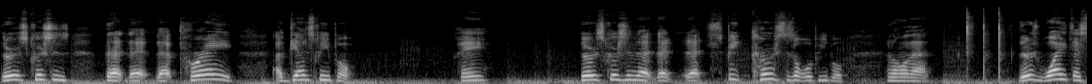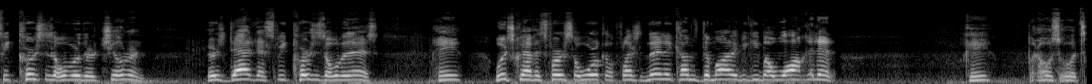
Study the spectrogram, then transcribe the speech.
There is Christians that, that, that pray against people. Okay? There's Christians that, that, that speak curses over people and all that. There's whites that speak curses over their children. There's dads that speak curses over this. Okay? Witchcraft is first a work of the flesh, and then it comes demonic. if You keep on walking in. Okay, but also it's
